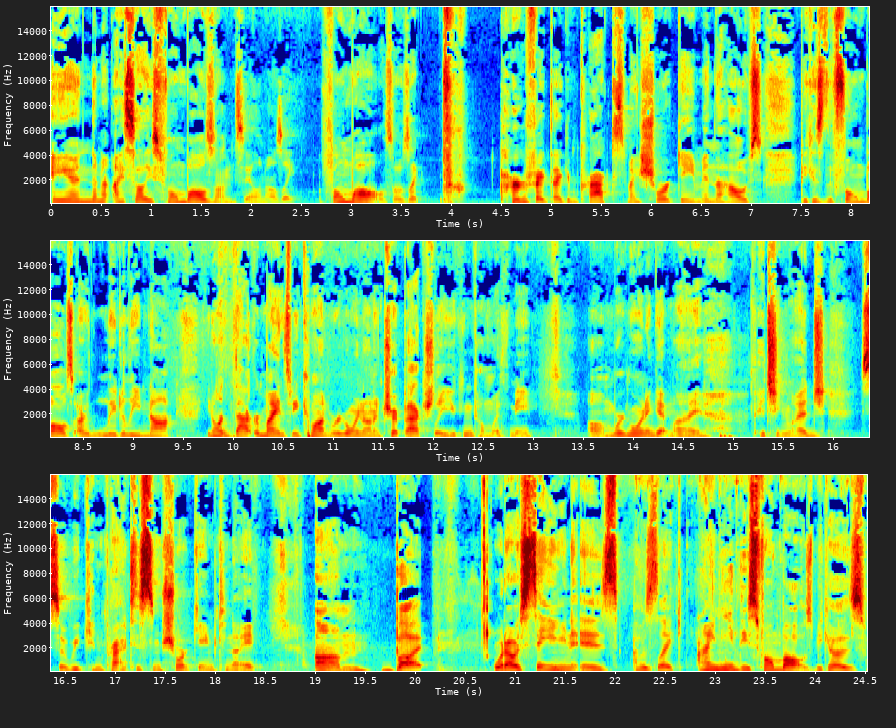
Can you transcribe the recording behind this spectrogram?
And then I saw these foam balls on sale and I was like, foam balls? I was like, perfect. I can practice my short game in the house because the foam balls are literally not. You know what? That reminds me. Come on, we're going on a trip. Actually, you can come with me. Um, we're going to get my pitching wedge so we can practice some short game tonight. Um, but what I was saying is, I was like, I need these foam balls because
